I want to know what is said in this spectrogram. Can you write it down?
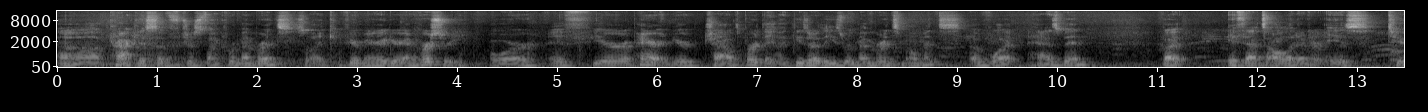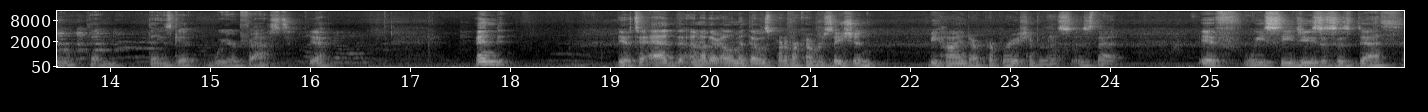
uh, practice of just like remembrance. So, like if you're married, your anniversary, or if you're a parent, your child's birthday. Like these are these remembrance moments of what has been. But if that's all it ever is, too, then things get weird fast. Yeah. And you know, to add another element that was part of our conversation behind our preparation for this is that if we see Jesus' death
